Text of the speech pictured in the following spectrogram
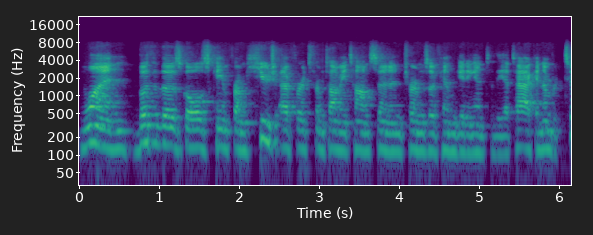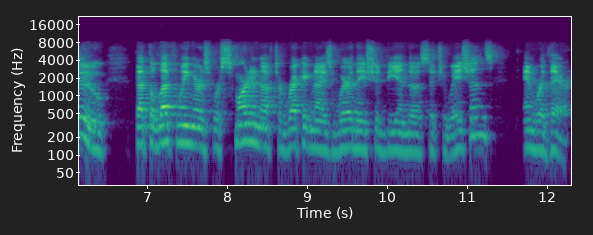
One, both of those goals came from huge efforts from Tommy Thompson in terms of him getting into the attack. And number two, that the left wingers were smart enough to recognize where they should be in those situations and were there.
